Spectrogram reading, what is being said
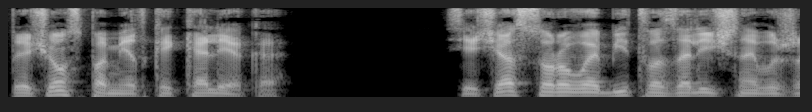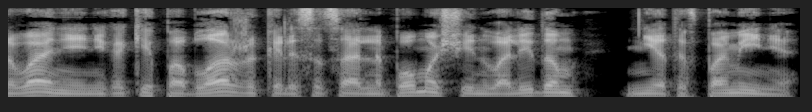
причем с пометкой «Калека». Сейчас суровая битва за личное выживание, никаких поблажек или социальной помощи инвалидам нет и в помине.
